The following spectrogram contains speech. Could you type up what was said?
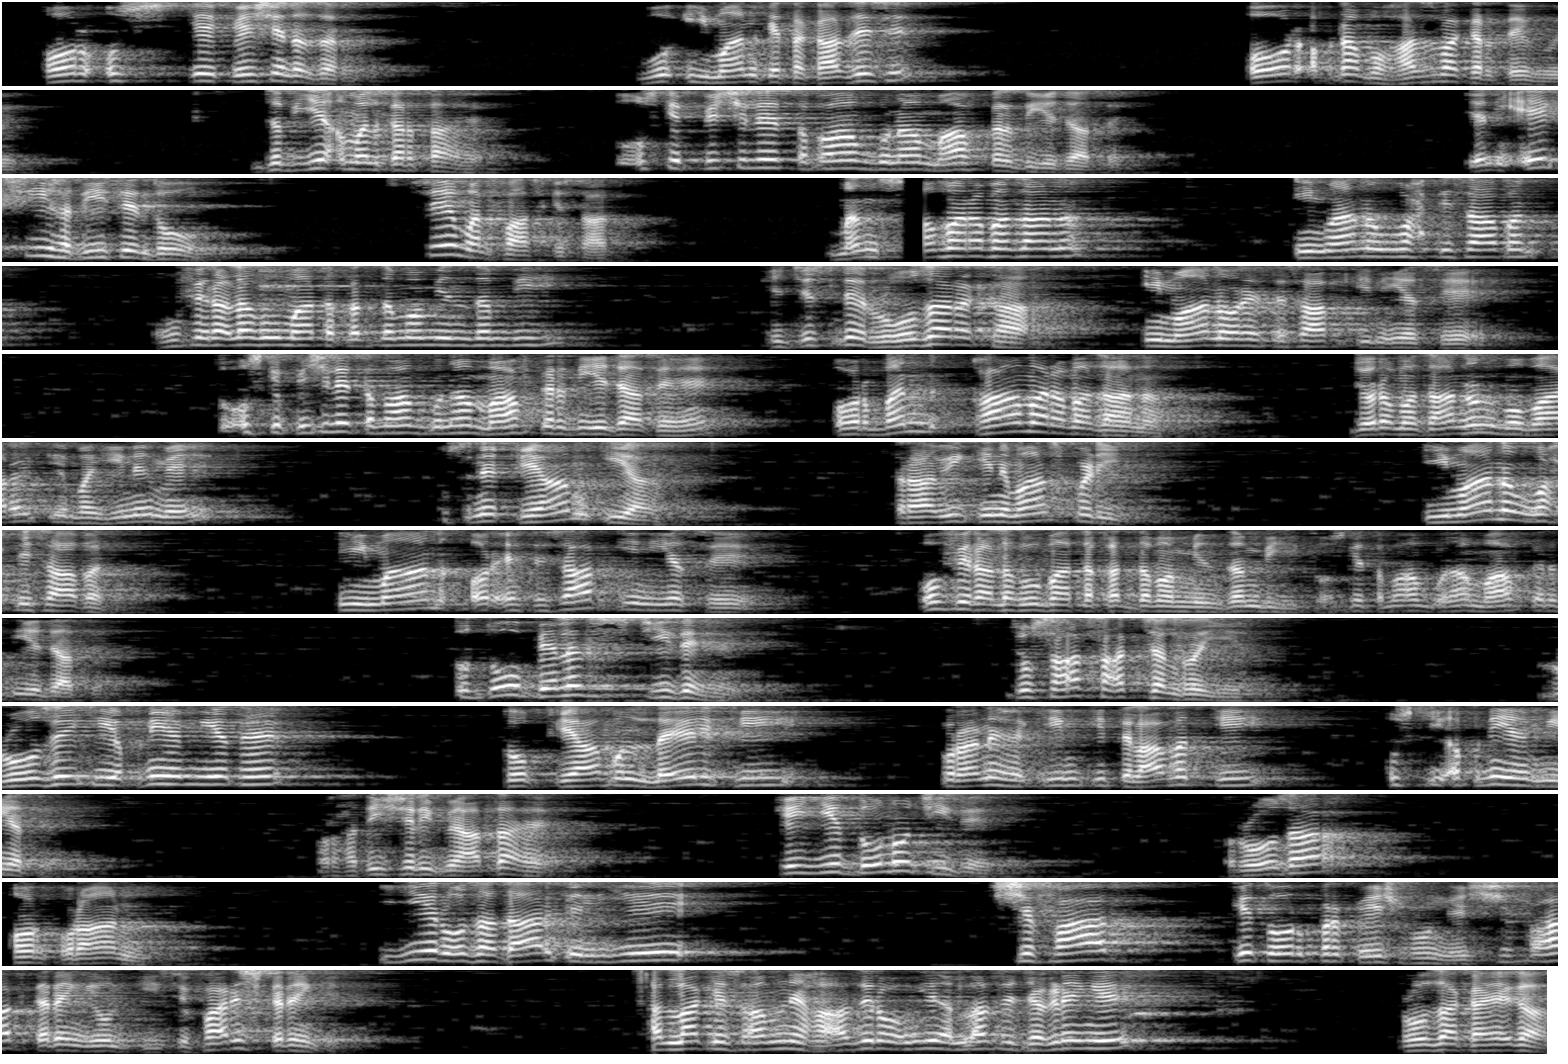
اور اس کے پیش نظر وہ ایمان کے تقاضے سے اور اپنا محاذبہ کرتے ہوئے جب یہ عمل کرتا ہے تو اس کے پچھلے تمام گناہ معاف کر دیے جاتے ہیں۔ یعنی ایک سی حدیثیں دو سیم الفاظ کے ساتھ۔ من سوما رمضان ایمان و احتسابً وہ پھر الحما تقدم من بھی کہ جس نے روزہ رکھا ایمان اور احتساب کی نیت سے تو اس کے پچھلے تمام گناہ معاف کر دیے جاتے ہیں اور من قام رمضانہ جو رمضان المبارک کے مہینے میں اس نے قیام کیا تراوی کی نماز پڑھی، ایمان و احتسابت ایمان اور احتساب کی نیت سے وہ پھر الحبا تقدم منظم بھی تو اس کے تمام گناہ معاف کر دیے جاتے ہیں۔ تو دو بیلنس چیزیں ہیں جو ساتھ ساتھ چل رہی ہیں۔ روزے کی اپنی اہمیت ہے، تو قیام اللیل کی، قرآن حکیم کی تلاوت کی اس کی اپنی اہمیت ہے۔ اور حدیث شریف میں آتا ہے کہ یہ دونوں چیزیں، روزہ اور قرآن، یہ روزہ دار کے لیے شفات کے طور پر پیش ہوں گے شفات کریں گے ان کی، سفارش کریں گے۔ اللہ کے سامنے حاضر ہوں گے، اللہ سے جھگڑیں گے۔ روزہ کہے گا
